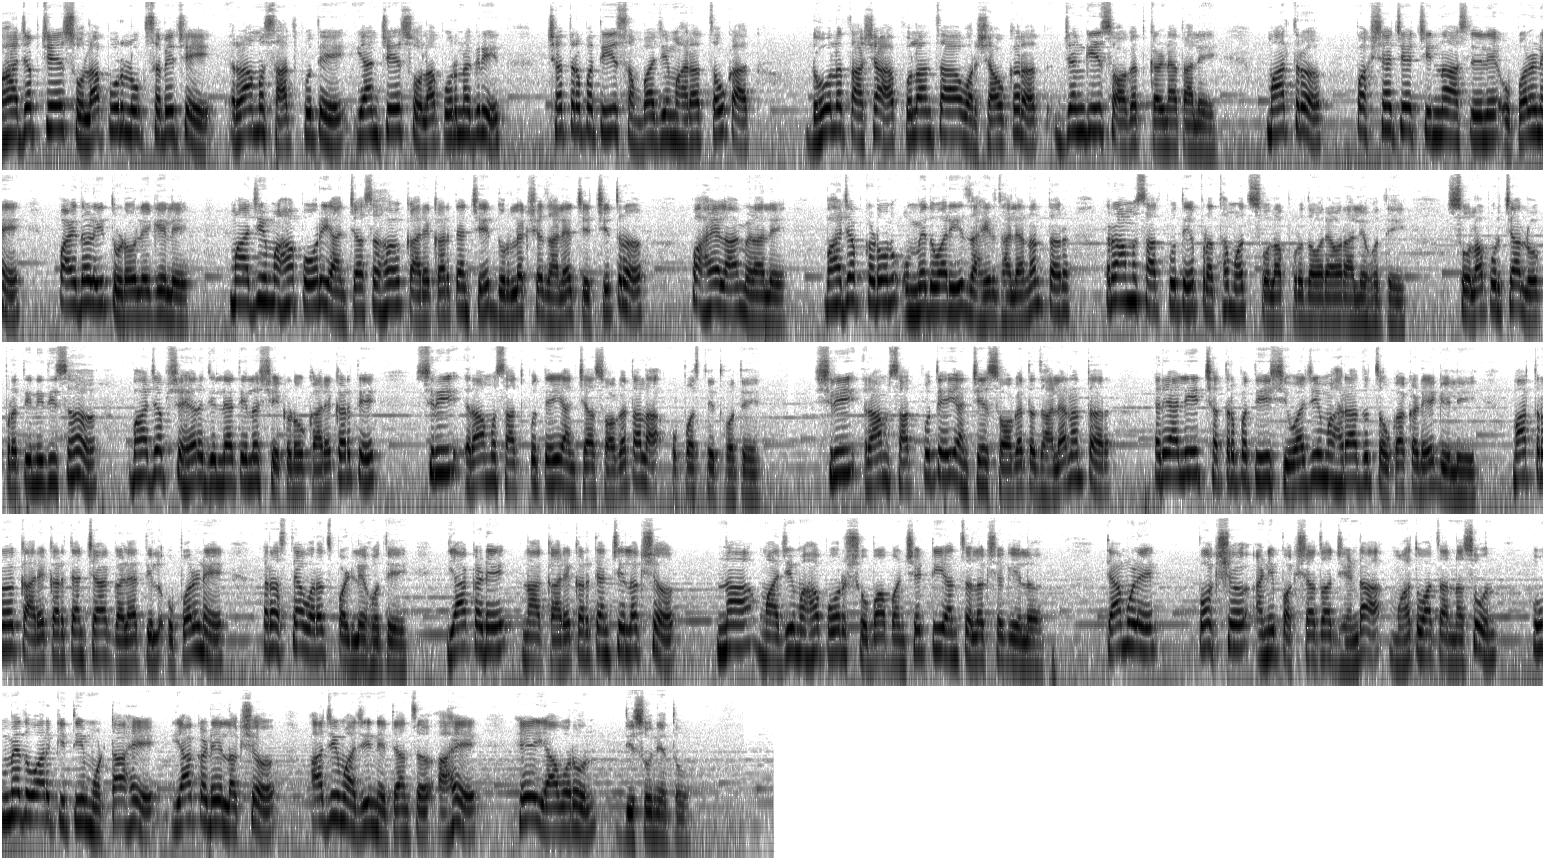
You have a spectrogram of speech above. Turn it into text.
भाजपचे सोलापूर लोकसभेचे राम सातपुते यांचे सोलापूर नगरीत छत्रपती संभाजी महाराज चौकात ढोल ताशा फुलांचा वर्षाव करत जंगी स्वागत करण्यात आले. मात्र पक्षाचे चिन्ह असलेले उपरणे पायदळी तुडवले गेले. माजी महापौर यांच्यासह कार्यकर्त्यांचे दुर्लक्ष झाल्याचे चित्र पाहायला मिळाले. भाजपकडून उमेदवारी जाहीर झाल्यानंतर राम सातपुते प्रथमच सोलापूर दौऱ्यावर आले होते. सोलापूरच्या लोकप्रतिनिधीसह भाजप शहर जिल्ह्यातील शेकडो कार्यकर्ते श्री राम सातपुते यांच्या स्वागताला उपस्थित होते. श्री राम सातपुते यांचे स्वागत झाल्यानंतर रॅली छत्रपती शिवाजी महाराज चौकाकडे गेली. मात्र कार्यकर्त्यांच्या गळ्यातील उपरणे रस्त्यावरच पडले होते. याकडे ना कार्यकर्त्यांचे लक्ष ना माजी महापौर शोभा बनशेट्टी यांचं लक्ष गेलं. त्यामुळे पक्ष आणि पक्षाचा झेंडा महत्त्वाचा नसून उमेदवार किती मोठा आहे याकडे लक्ष आजी माजी नेत्यांचं आहे हे यावरून दिसून येतो.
